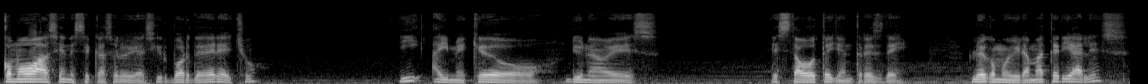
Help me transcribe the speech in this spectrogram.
como base, en este caso le voy a decir borde derecho y ahí me quedó de una vez esta botella en 3D. Luego me ir a materiales.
